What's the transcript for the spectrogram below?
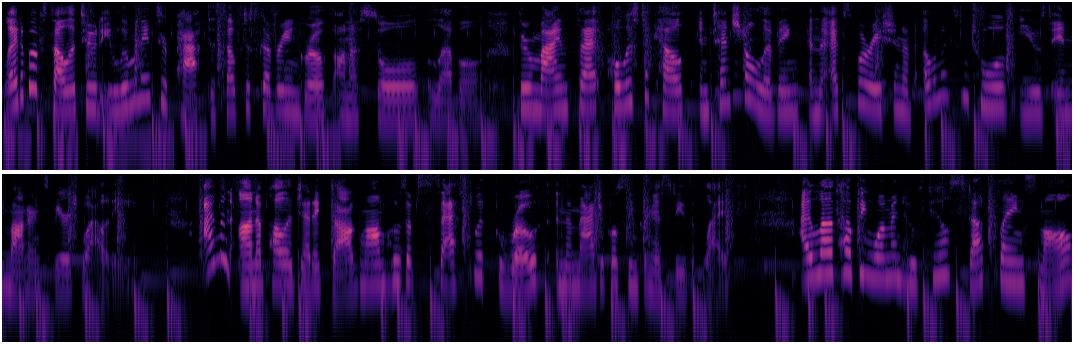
Light Above Solitude illuminates your path to self discovery and growth on a soul level through mindset, holistic health, intentional living, and the exploration of elements and tools used in modern spirituality. I'm an unapologetic dog mom who's obsessed with growth and the magical synchronicities of life. I love helping women who feel stuck playing small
